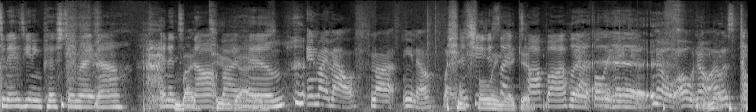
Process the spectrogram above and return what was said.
Danae's getting pissed in right now," and it's By not by guys. him. In my mouth, not, you know. Like, She's and she fully just like naked. top off, like yeah, fully naked. No, oh no, I was top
